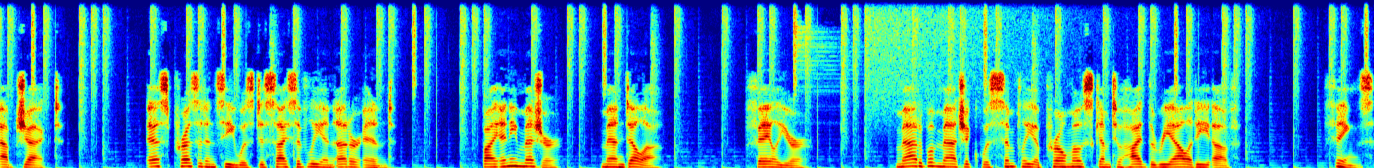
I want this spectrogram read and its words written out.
Abject. S presidency was decisively an utter end. By any measure, Mandela. Failure. Madiba Magic was simply a promo scam to hide the reality of things,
